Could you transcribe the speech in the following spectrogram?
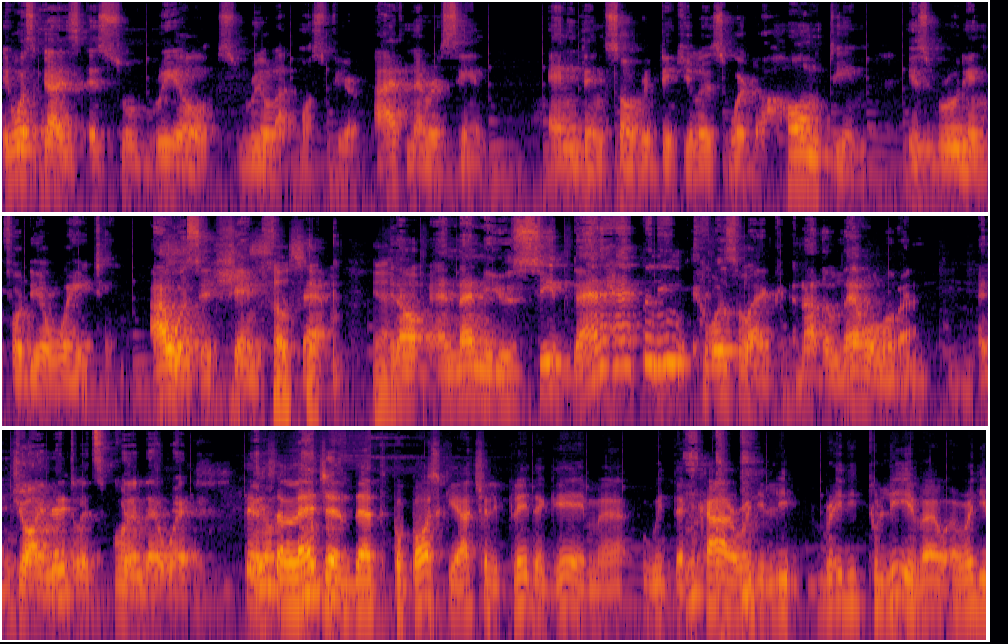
it was guys a surreal, surreal atmosphere. I've never seen anything so ridiculous where the home team is rooting for their away team. I was ashamed So for sick. them, Yeah. you know. And then you see that happening, it was like another level of enjoyment. Let's put it that way. There You is know? a legend that Poborsky actually played the game uh, with the car already li- ready to leave, uh, already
